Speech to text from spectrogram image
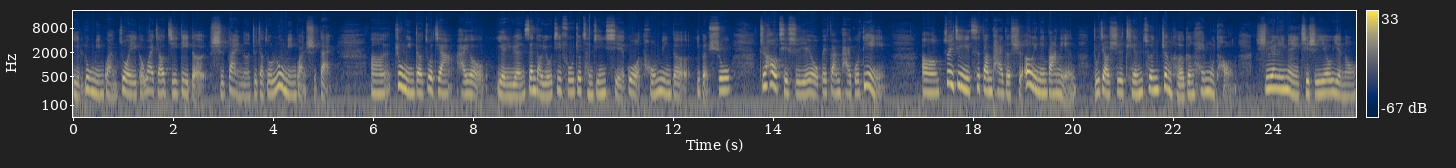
以鹿鸣馆作为一个外交基地的时代呢，就叫做鹿鸣馆时代。呃，著名的作家还有演员三岛由纪夫就曾经写过同名的一本书，之后其实也有被翻拍过电影。嗯，最近一次翻拍的是二零零八年，主角是田村正和跟黑木瞳。石原里美其实也有演哦，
